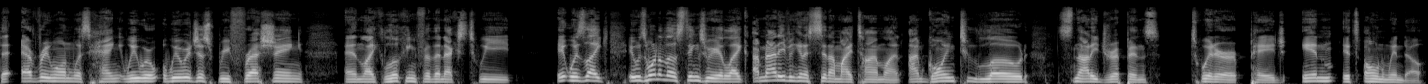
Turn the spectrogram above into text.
that everyone was hanging we were we were just refreshing and like looking for the next tweet. It was like it was one of those things where you're like I'm not even going to sit on my timeline. I'm going to load Snottie Drippen's Twitter page in its own window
